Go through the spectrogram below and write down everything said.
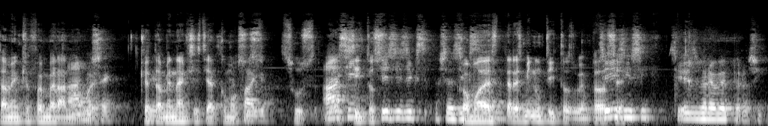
También que fue en verano, Ah, no güey. sé. Que Sí. también existían como Te sus, sus Ah, sí, sí, sí, sí, sí, o sea, sí como de tres minutitos, güey. Sí, sí, sí. Sí, es breve, pero sí.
